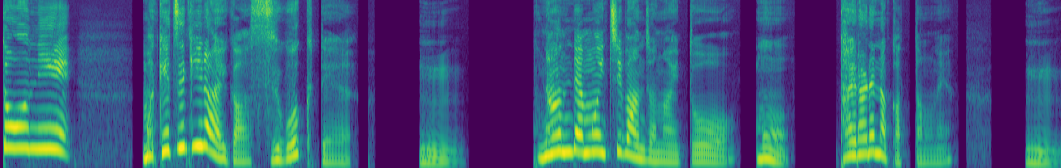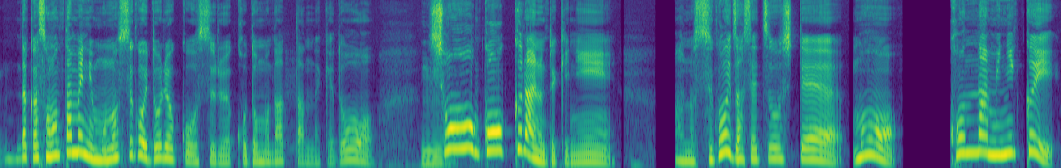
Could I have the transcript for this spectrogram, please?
当に負けず嫌いがすごくて、うん。何でも一番じゃないと、もう耐えられなかったのね。うん。だからそのためにものすごい努力をする子供だったんだけど、うん小5くらいの時にあのすごい挫折をしてもうこんな醜い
